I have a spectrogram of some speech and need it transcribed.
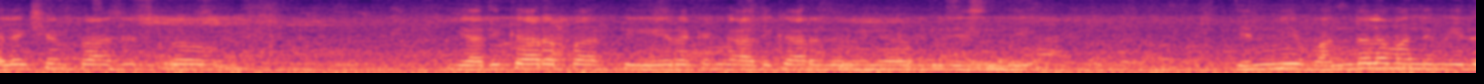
ఎలక్షన్ ప్రాసెస్లో ఈ అధికార పార్టీ ఏ రకంగా అధికార దుర్వినియోగం చేసింది? ఎన్ని వందల మంది మీద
